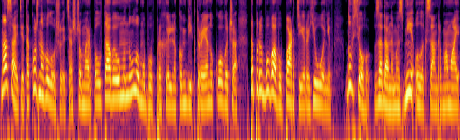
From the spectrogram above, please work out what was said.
На сайті також наголошується, що мер Полтави у минулому був прихильником Віктора Януковича та перебував у партії регіонів. До всього, за даними змі, Олександр Мамай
